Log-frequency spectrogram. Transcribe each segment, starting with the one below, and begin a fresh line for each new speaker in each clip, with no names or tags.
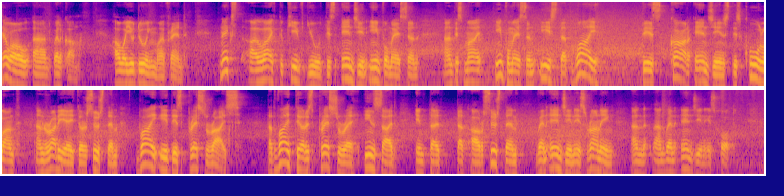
Hello and welcome. How are you doing my friend? Next I like to give you this engine information and this my information is that why these car engines, this coolant and radiator system, why it is pressurized. That why there is pressure inside in that, that our system when engine is running and, and when engine is hot.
